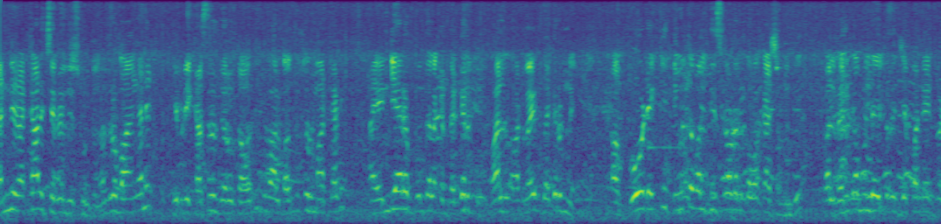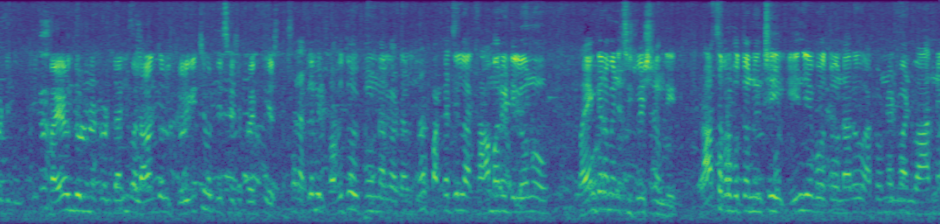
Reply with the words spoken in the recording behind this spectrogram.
అన్ని రకాల చర్యలు తీసుకుంటుంది. అందులో భాగంగానే ఇప్పుడు ఈ కసరత్తు జరుగుతూ ఉంది. వాళ్ళ బంధువులతో మాట్లాడి ఆ ఎన్డీఆర్ఎఫ్ బృందాలు అక్కడ దగ్గరకు వాళ్ళు అటువైపు దగ్గర ఉన్నాయి. గోడెక్కి దిగుతూ వాళ్ళు తీసుకురావడానికి అవకాశం ఉంది. వాళ్ళు వెనుక ముందు అవుతుందని చెప్పనేటువంటిది భయాందోళన ఉన్నటువంటి దాన్ని వాళ్ళ ఆందోళన తొలగించి వాళ్ళు తీసుకొచ్చే ప్రయత్నం చేస్తారు సార్ అట్లా మీరు ప్రభుత్వం వైపు ఉన్నారు కాబట్టి పక్క జిల్లా కామారెడ్డిలోనూ భయంకరమైన సిచ్యువేషన్ ఉంది. రాష్ట్ర ప్రభుత్వం నుంచి ఏం చేయబోతున్నారు? అక్కడ ఉన్నటువంటి వారిని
